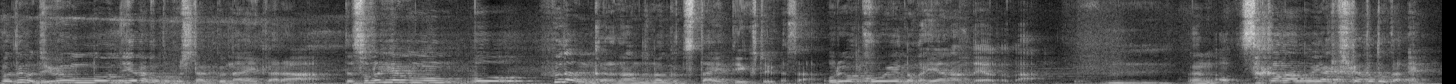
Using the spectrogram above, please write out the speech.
まあ、でも自分の嫌なこともしたくないからでその辺を普段からなんとなく伝えていくというかさ俺はこういうのが嫌なんだよとかうん。なんか魚の焼き方とかね。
